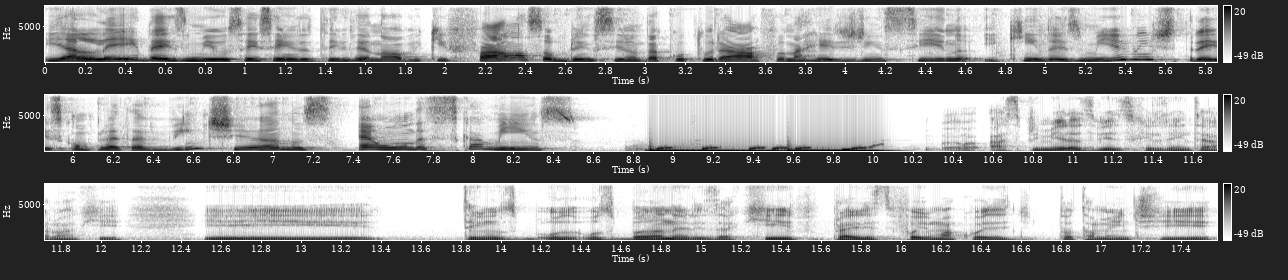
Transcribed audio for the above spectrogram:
E a Lei 10.639, que fala sobre o ensino da cultura afro na rede de ensino e que em 2023 completa 20 anos, é um desses caminhos. As primeiras vezes que eles entraram aqui e tem os, os, os banners aqui, para eles foi uma coisa totalmente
